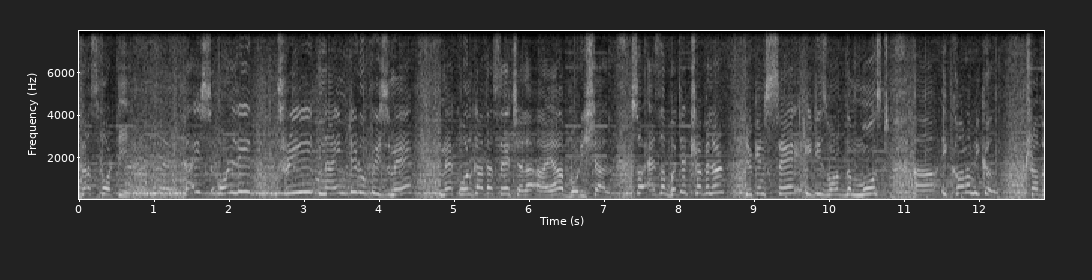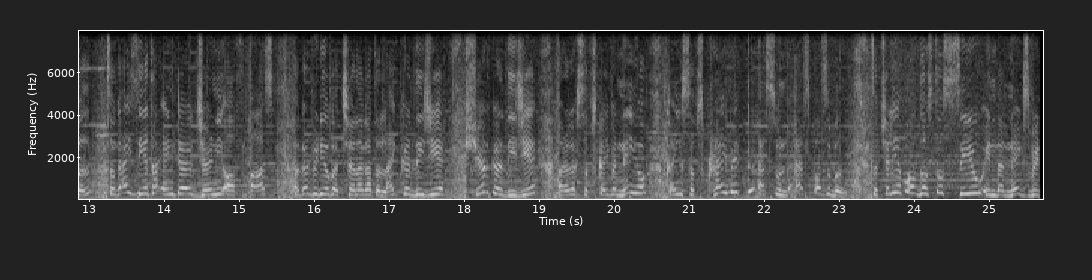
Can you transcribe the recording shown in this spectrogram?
plus forty guys only three ninety rupees में मैं कोलकाता से चला आया Barishal so as a budget traveller you can say it is one of the most economical travel so guys ये था एंटायर जर्नी ऑफ़ पास अगर वीडियो को अच्छा लगा तो लाइक कर दीजिए शेयर कर दीजिए। और अगर सब्सक्राइबर नहीं हो kindly subscribe it as soon as possible तो चलिए दोस्तों see you in the next video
